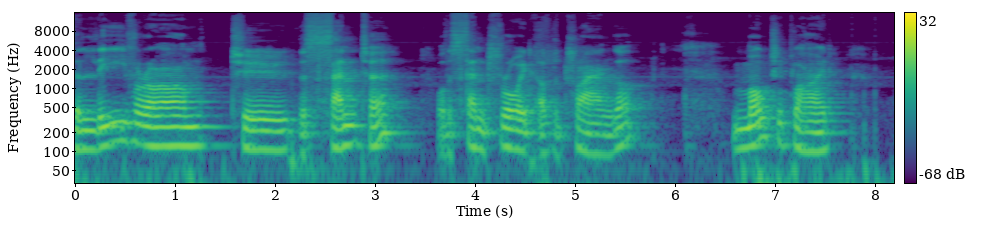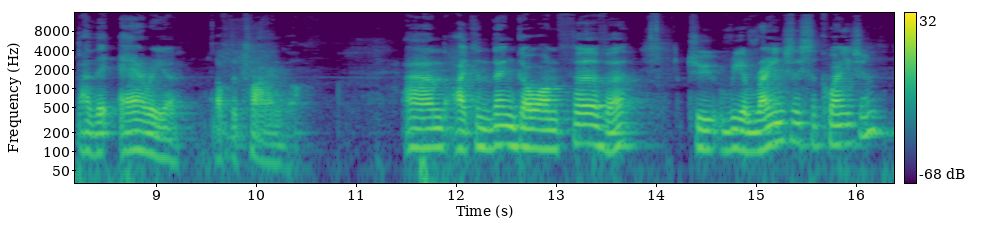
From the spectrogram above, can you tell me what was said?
the lever arm to the center or the centroid of the triangle multiplied by the area of the triangle. And I can then go on further to rearrange this equation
